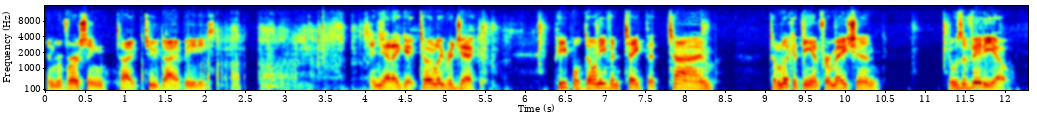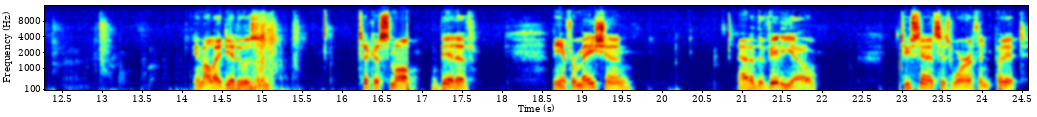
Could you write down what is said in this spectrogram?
in reversing type 2 diabetes, and yet I get totally rejected. People don't even take the time to look at the information. It was a video, and all I did was took a small bit of the information out of the video, two sentences worth, and put it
